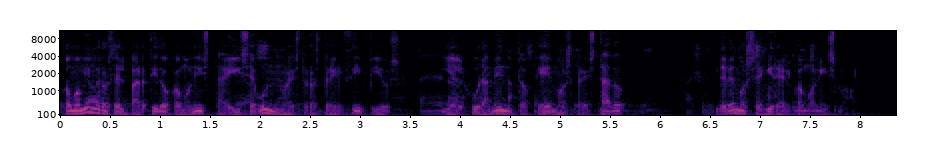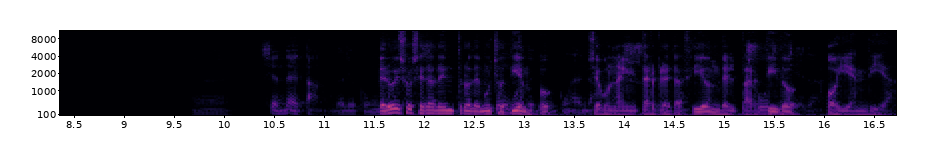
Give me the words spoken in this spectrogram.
Como miembros del Partido Comunista y según nuestros principios y el juramento que hemos prestado, debemos seguir el comunismo. Pero eso será dentro de mucho tiempo, según la interpretación del partido hoy en día.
